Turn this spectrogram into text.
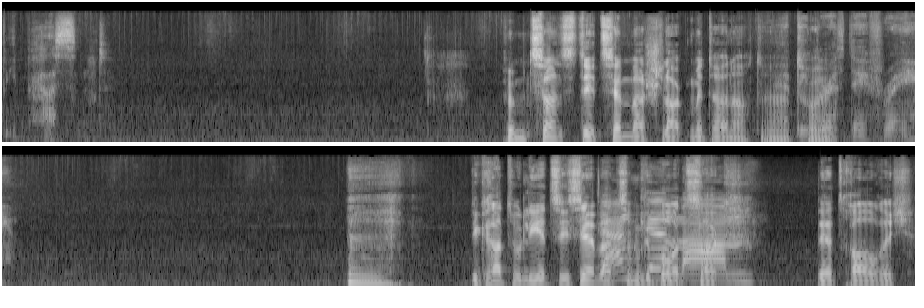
Wie passend. 25. Dezember, Schlag Mitternacht. Ja, Happy toll. Birthday, Frey. Sie gratuliert sich selber zum Danke, Geburtstag. Mom. Sehr traurig.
